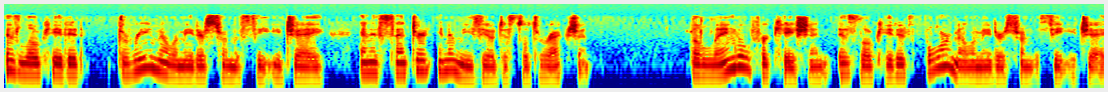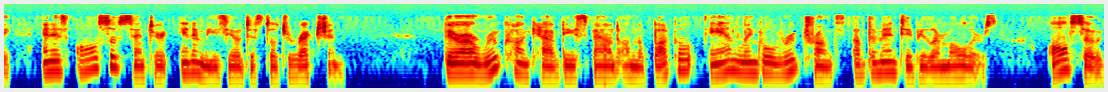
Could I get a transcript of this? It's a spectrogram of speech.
is located 3 millimeters from the CEJ and is centered in a mesiodistal direction. The lingual furcation is located 4 millimeters from the CEJ and is also centered in a mesiodistal direction. There are root concavities found on the buccal and lingual root trunks of the mandibular molars, also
